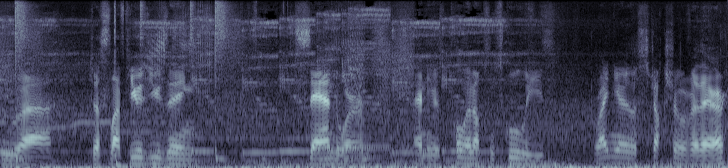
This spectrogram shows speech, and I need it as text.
who uh, just left. He was using sandworms and he was pulling up some schoolies right near the structure over there.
